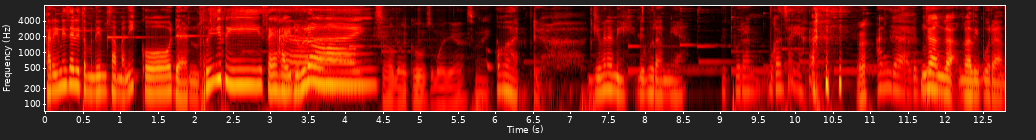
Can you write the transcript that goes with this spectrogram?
Hari ini saya ditemenin sama Niko dan Riri. Saya hai dulu dong. Assalamualaikum semuanya. Assalamualaikum. Waduh, gimana nih liburannya? Liburan bukan saya. Hah? Anda liburan. Enggak, enggak, enggak liburan.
